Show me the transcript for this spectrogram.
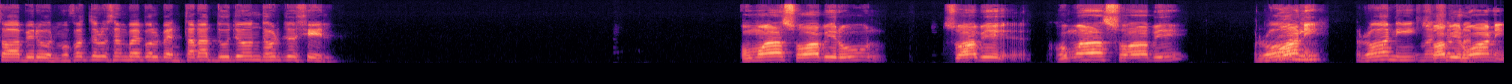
সাবিরুন। মুফাজ্জল হোসেন ভাই বলবেন তারা দুজন ধৈর্যশীল। হুমা সোয়াবিরুন সোয়াবি হুমা সোয়াবি রনি রনি। মাশাল্লাহ রনি।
